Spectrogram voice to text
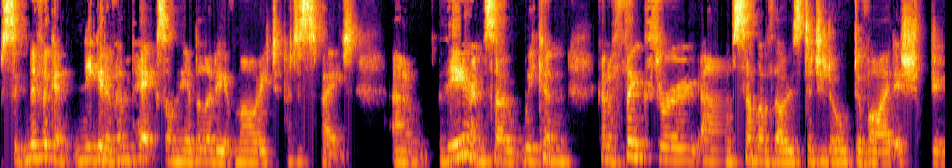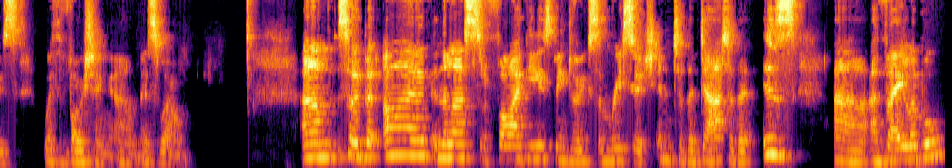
significant negative impacts on the ability of Māori to participate um, there, and so we can kind of think through um, some of those digital divide issues with voting um, as well. Um, so, but I've, in the last sort of five years, been doing some research into the data that is uh, available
